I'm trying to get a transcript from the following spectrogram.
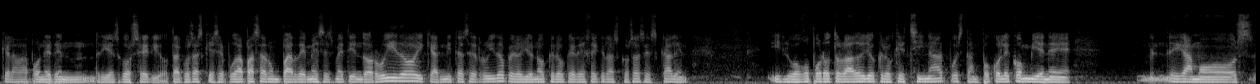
que la va a poner en riesgo serio. Otra cosa es que se pueda pasar un par de meses metiendo ruido y que admita ese ruido, pero yo no creo que deje que las cosas escalen. Y luego, por otro lado, yo creo que China pues tampoco le conviene digamos,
